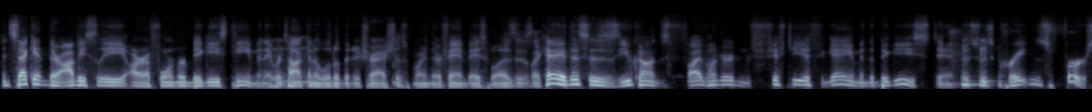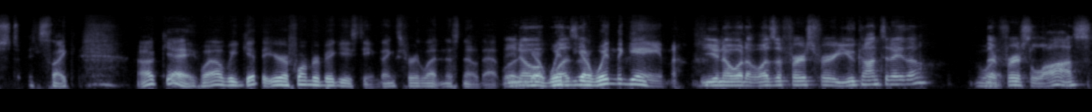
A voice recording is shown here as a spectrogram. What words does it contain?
and second, they're obviously are a former Big East team, and they were talking Mhm. a little bit of trash this morning. Their fan base was is like, "Hey, this is UConn's 550th game in the Big East, and this is Creighton's first. It's like, okay, well, we get that you're a former Big East team. Thanks for letting us know that. You Well, know gotta win, was you got to win the game. You know what it was a first for UConn today though? Their first loss.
